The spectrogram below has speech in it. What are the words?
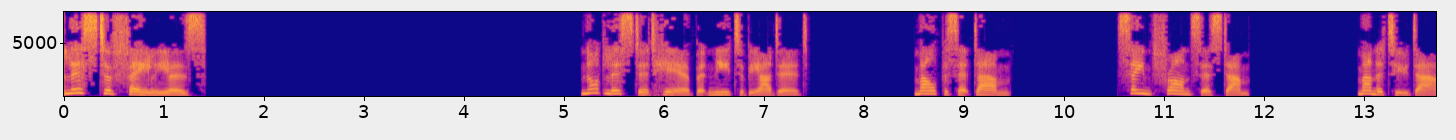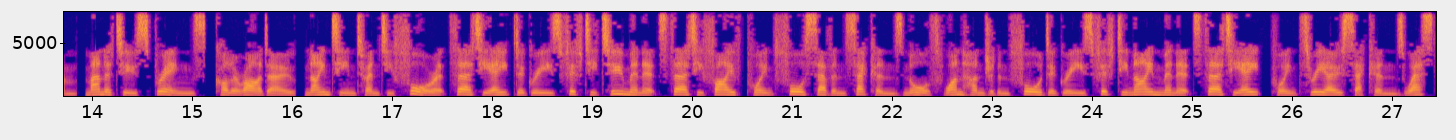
List of failures. Not listed here but need to be added. Malpasset Dam St. Francis Dam Manitou Dam, Manitou Springs, Colorado, 1924 at 38 degrees 52 minutes 35.47 seconds north 104 degrees 59 minutes 38.30 seconds west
